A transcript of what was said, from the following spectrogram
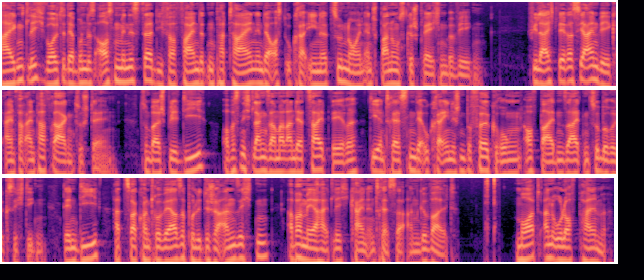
Eigentlich wollte der Bundesaußenminister die verfeindeten Parteien in der Ostukraine zu neuen Entspannungsgesprächen bewegen. Vielleicht wäre es ja ein Weg, einfach ein paar Fragen zu stellen. Zum Beispiel die, ob es nicht langsam mal an der Zeit wäre, die Interessen der ukrainischen Bevölkerung auf beiden Seiten zu berücksichtigen. Denn die hat zwar kontroverse politische Ansichten, aber mehrheitlich kein Interesse an Gewalt. Mord an Olaf Palme.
